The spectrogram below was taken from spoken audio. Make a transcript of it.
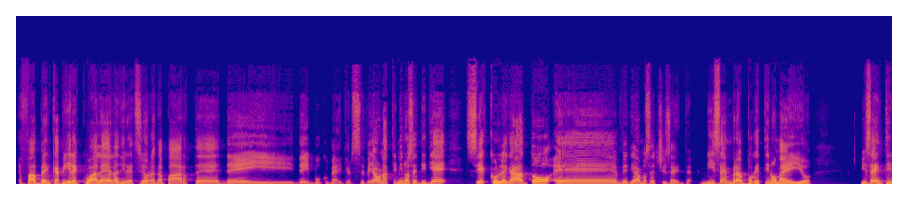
fa ben capire qual è la direzione da parte dei, dei bookmakers. Vediamo un attimino se Didier si è collegato e vediamo se ci sente. Mi sembra un pochettino meglio. Mi senti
